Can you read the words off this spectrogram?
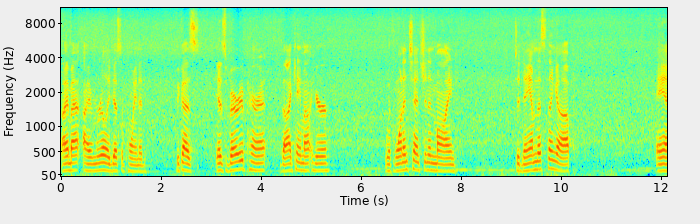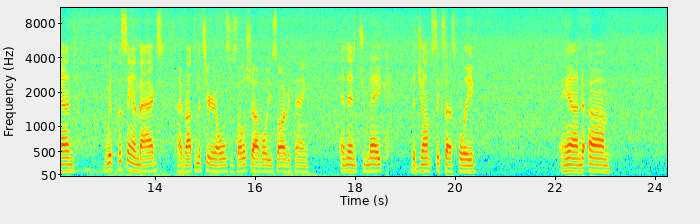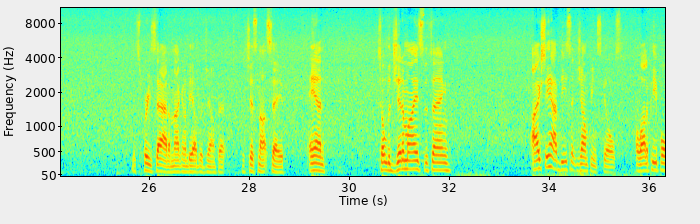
I'm at, I'm really disappointed because it's very apparent that I came out here with one intention in mind to dam this thing up and with the sandbags I brought the materials you saw the shovel you saw everything and then to make the jump successfully. And um, it's pretty sad I'm not going to be able to jump it. It's just not safe. And to legitimize the thing. I actually have decent jumping skills. A lot of people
